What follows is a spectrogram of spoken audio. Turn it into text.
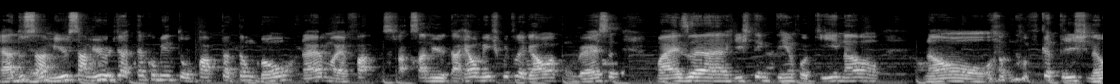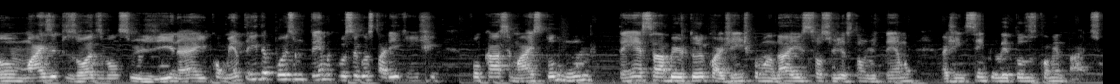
é a do é. Samir. Samir já até comentou, o papo tá tão bom, né? Samir, tá realmente muito legal a conversa, mas uh, a gente tem tempo aqui, não não não fica triste não, mais episódios vão surgir, né? E comenta aí depois um tema que você gostaria que a gente focasse mais, todo mundo tem essa abertura com a gente para mandar aí sua sugestão de tema. A gente sempre lê todos os comentários.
